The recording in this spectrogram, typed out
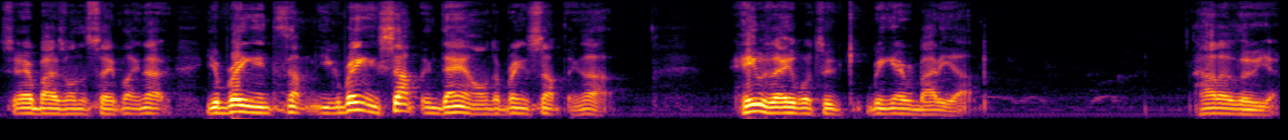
so everybody's on the same plane. No, you're bringing something. You're bringing something down to bring something up. He was able to bring everybody up. Hallelujah.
